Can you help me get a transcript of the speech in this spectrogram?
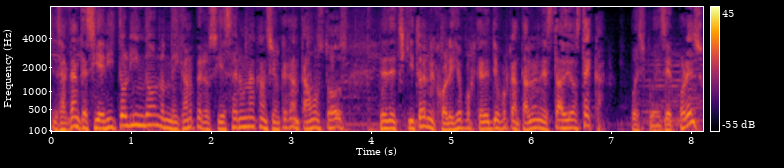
Exactamente. Cielito lindo, los mexicanos, pero si esa era una canción que cantamos todos desde chiquitos en el colegio, ¿por qué les dio por cantarlo en el Estadio Azteca? Pues puede ser por eso.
